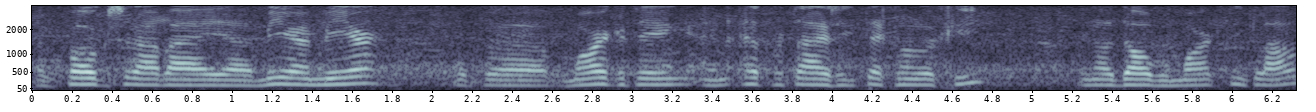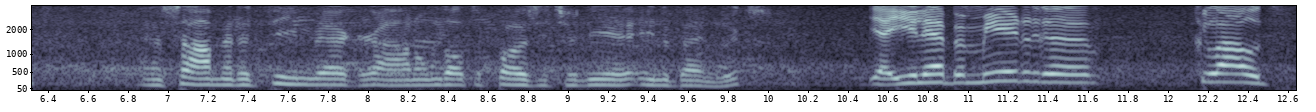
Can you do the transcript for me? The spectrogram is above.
We focussen daarbij meer en meer op marketing en advertising technologie in Adobe Marketing Cloud. En samen met een team werken we aan om dat te positioneren in de Benelux. Ja, jullie hebben meerdere cloud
